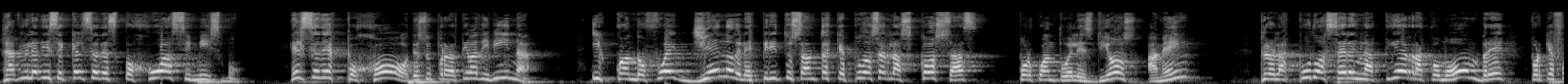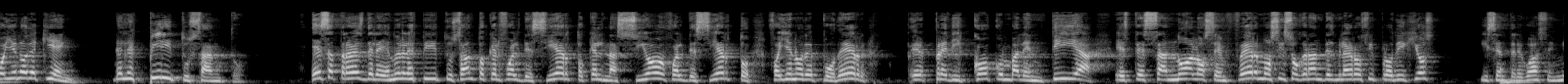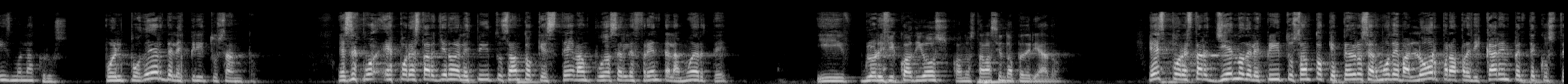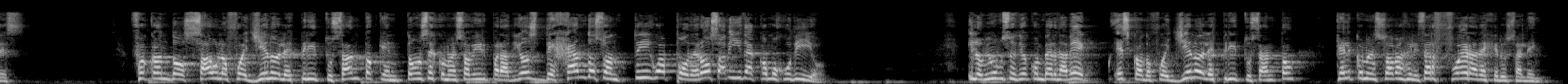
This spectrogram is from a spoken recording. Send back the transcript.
La Biblia dice que él se despojó a sí mismo. Él se despojó de su prerrogativa divina. Y cuando fue lleno del Espíritu Santo es que pudo hacer las cosas por cuanto él es Dios. Amén. Pero las pudo hacer en la tierra como hombre porque fue lleno de quién? Del Espíritu Santo. Es a través de la llenura del Espíritu Santo que Él fue al desierto, que Él nació, fue al desierto, fue lleno de poder, eh, predicó con valentía, este, sanó a los enfermos, hizo grandes milagros y prodigios y se entregó a sí mismo en la cruz por el poder del Espíritu Santo. Es por, es por estar lleno del Espíritu Santo que Esteban pudo hacerle frente a la muerte y glorificó a Dios cuando estaba siendo apedreado. Es por estar lleno del Espíritu Santo que Pedro se armó de valor para predicar en Pentecostés. Fue cuando Saulo fue lleno del Espíritu Santo que entonces comenzó a vivir para Dios, dejando su antigua poderosa vida como judío. Y lo mismo sucedió con Bernabé. Es cuando fue lleno del Espíritu Santo que él comenzó a evangelizar fuera de Jerusalén.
